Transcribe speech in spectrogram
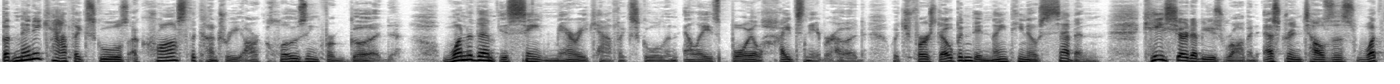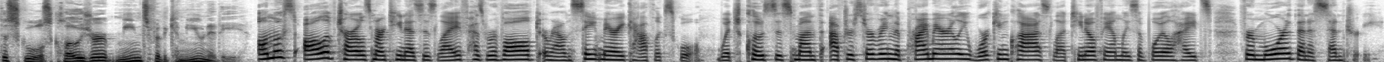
But many Catholic schools across the country are closing for good. One of them is St. Mary Catholic School in LA's Boyle Heights neighborhood, which first opened in 1907. KCRW's Robin Estrin tells us what the school's closure means for the community. Almost all of Charles Martinez's life has revolved around St. Mary Catholic School, which closed this month after serving the primarily working class Latino families of Boyle Heights for more than a century.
